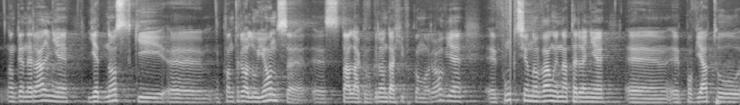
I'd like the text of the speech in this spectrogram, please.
e, no generalnie jednostki e, kontrolujące e, Stalag w Grądach i w Komorowie e, funkcjonowały na terenie powiatu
